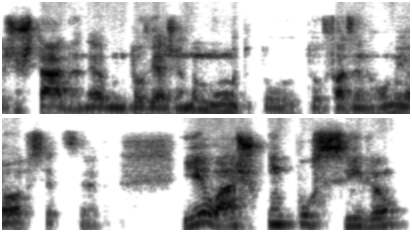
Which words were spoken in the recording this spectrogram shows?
ajustada, né? Eu não estou viajando muito, estou fazendo home office, etc. E eu acho impossível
